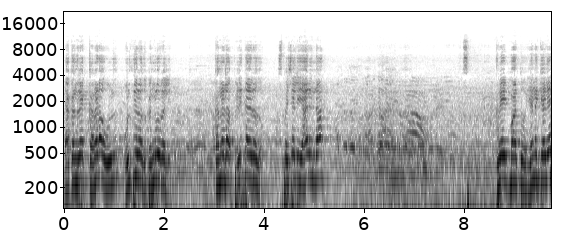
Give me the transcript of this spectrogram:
ಯಾಕಂದರೆ ಕನ್ನಡ ಉಳ್, ಉಳ್ದಿರೋದು ಬೆಂಗಳೂರಲ್ಲಿ. ಕನ್ನಡ ಬೆಳೀತಾ ಇರೋದು. ಸ್ಪೆಷಲಿ ಯಾರಿಂದ? ಗ್ರೇಟ್ ಮಾತು. ಏನಕ್ಕೆ ಹೇಳಿ?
